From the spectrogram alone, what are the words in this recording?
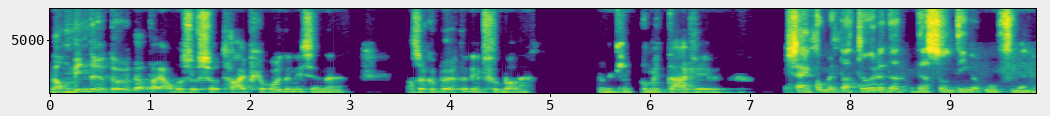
wel minder doordat dat ja, dus een soort hype geworden is. En uh, zo gebeurt het in het voetbal. Hè. Ik kan commentaar geven. Er zijn commentatoren dat, dat zo'n dingen oefenen. Hè?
